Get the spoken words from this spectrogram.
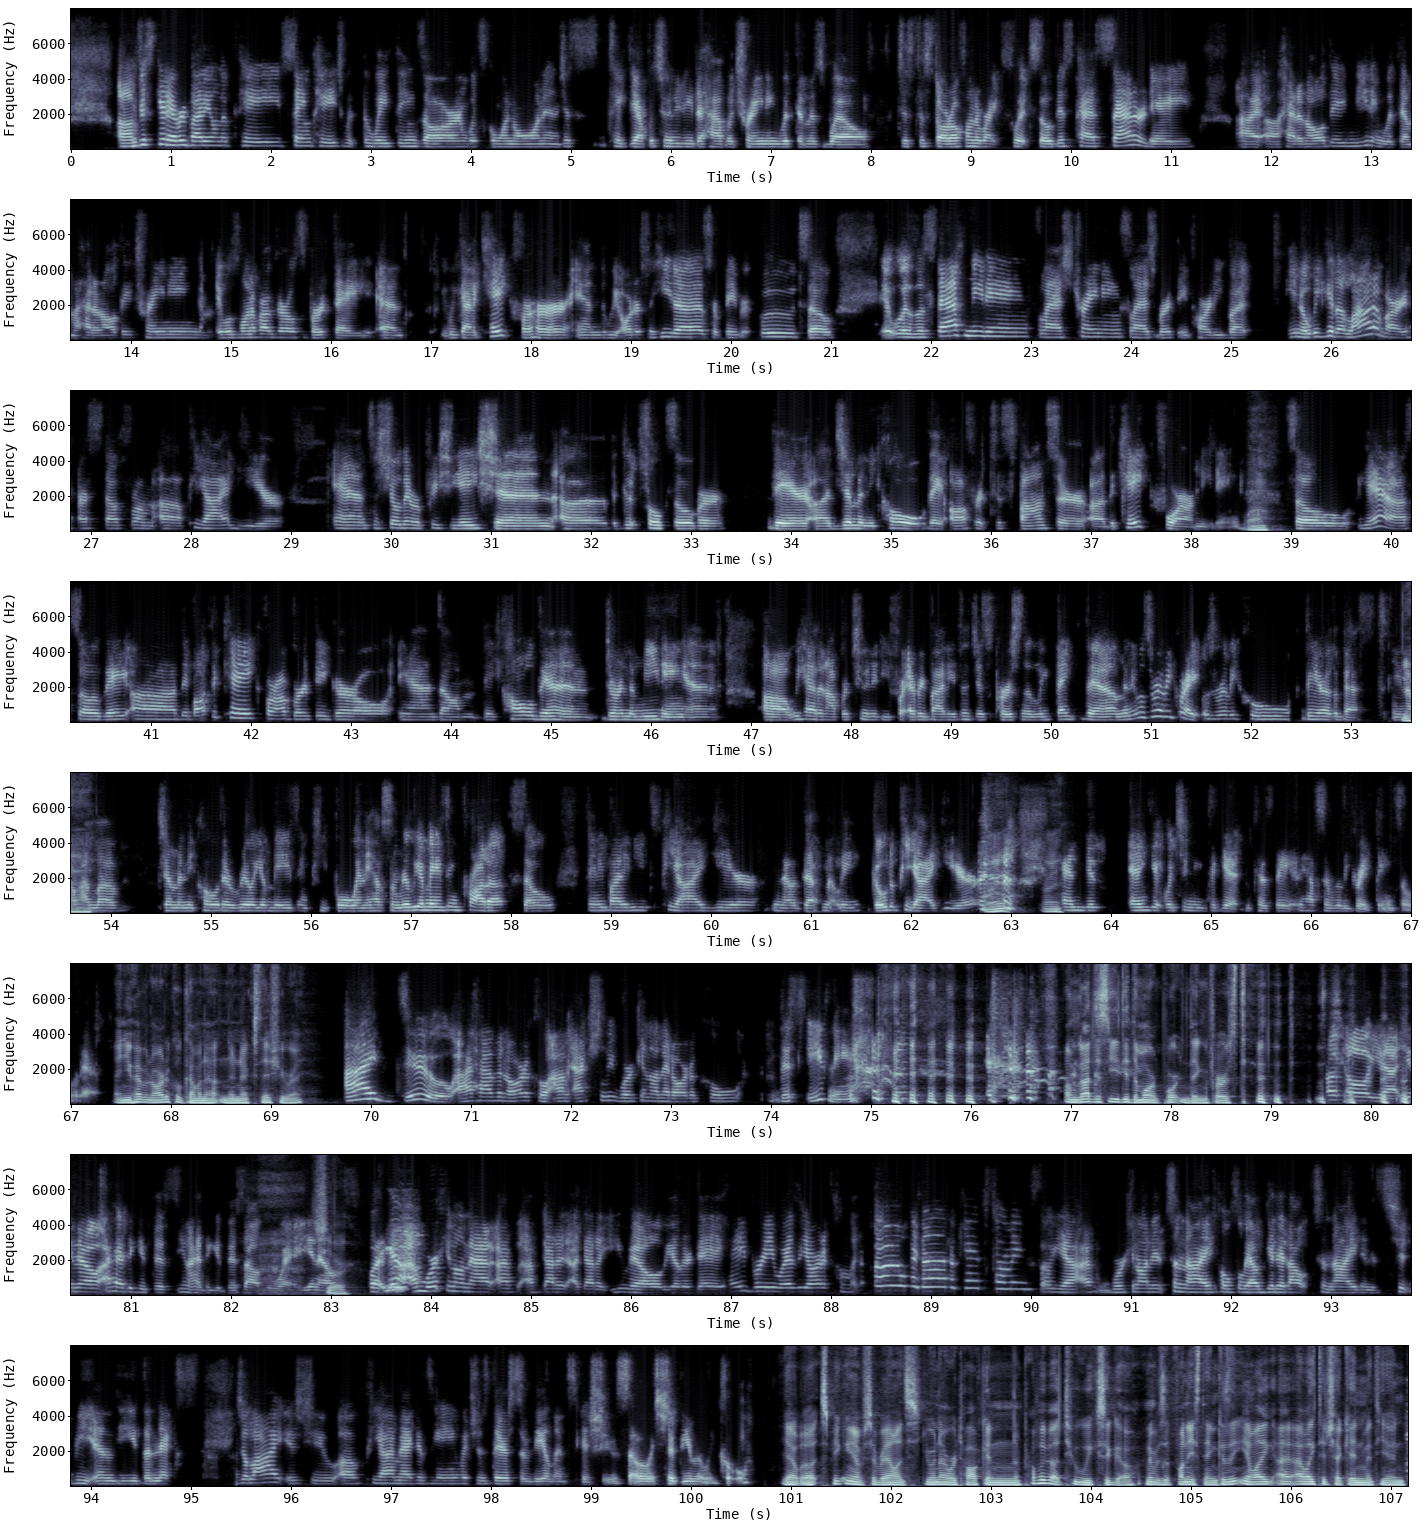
um, just get everybody on the page, same page with the way things are and what's going on, and just take the opportunity to have a training with them as well, just to start off on the right foot. So this past Saturday. I uh, had an all day meeting with them. I had an all day training. It was one of our girls' birthday, and we got a cake for her and we ordered fajitas, her favorite food. So it was a staff meeting slash training slash birthday party. But, you know, we get a lot of our, our stuff from uh, PI gear. And to show their appreciation, uh, the good folks over there, uh, Jim and Nicole, they offered to sponsor uh, the cake for our meeting. Wow. So yeah, so they uh, they bought the cake for our birthday girl, and um, they called in during the meeting, and uh, we had an opportunity for everybody to just personally thank them. And it was really great. It was really cool. They are the best. You know, yeah. I love Jim and Nicole. They're really amazing people and they have some really amazing products. So if anybody needs PI gear, you know, definitely go to PI gear right, right. and get and get what you need to get because they, they have some really great things over there. And you have an article coming out in the next issue, right? I do. I have an article. I'm actually working on that article this evening. I'm glad to see you did the more important thing first. oh, oh, yeah, you know, I had to get this, you know, I had to get this out the way, you know. Sure. But yeah, I'm working on that. I've, I've got it. I got an email the other day. Hey, Bree, where's the article? I'm like, oh my god, okay, it's coming. So yeah, I'm working on it tonight. Hopefully, I'll get it out tonight, and it should be in the the next July issue of PI Magazine, which is their surveillance issue. So it should be really cool. Yeah. Well, speaking of surveillance, you and I were talking probably about two weeks ago, and it was the funniest thing because you know I, I like to check in with you, and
